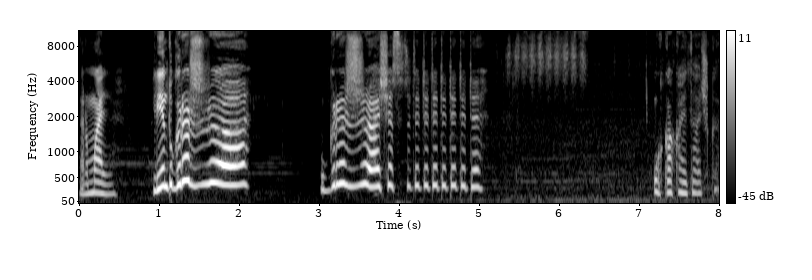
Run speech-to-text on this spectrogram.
Нормально. Клиент у гаража. У гаража. Сейчас. О, какая тачка.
